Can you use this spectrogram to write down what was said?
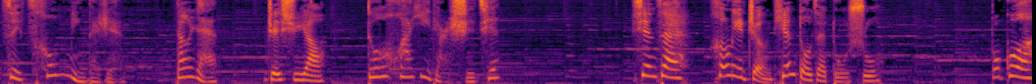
最聪明的人。当然，这需要多花一点时间。现在，亨利整天都在读书，不过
